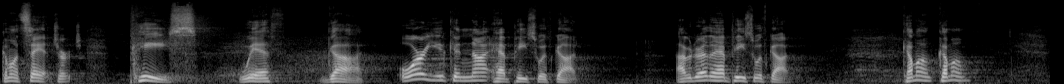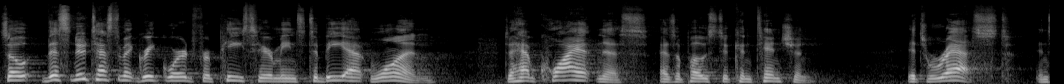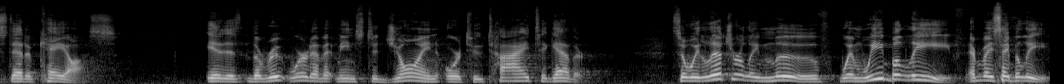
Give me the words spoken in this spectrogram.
Come on, say it, church. Peace with God. Or you cannot have peace with God. I would rather have peace with God. Come on, come on. So, this New Testament Greek word for peace here means to be at one, to have quietness as opposed to contention. It's rest instead of chaos. It is, the root word of it means to join or to tie together. So we literally move when we believe. Everybody say believe.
